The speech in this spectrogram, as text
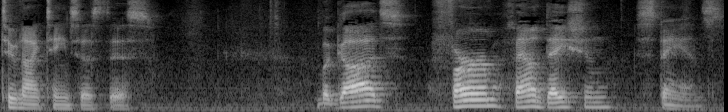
2:19 says this. But God's firm foundation stands,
